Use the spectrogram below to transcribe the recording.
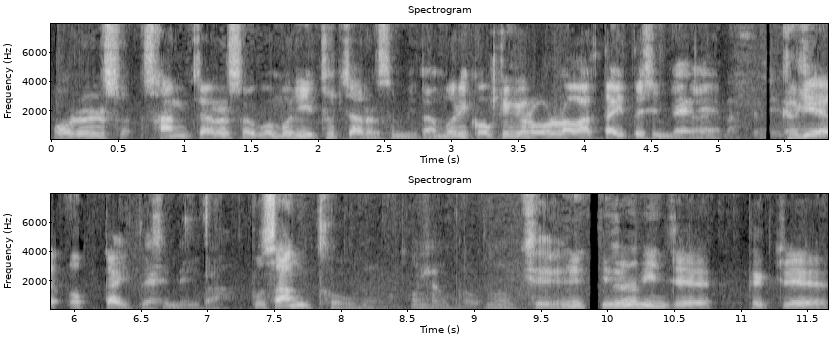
오를 상자를 쓰고 머리 두자를 씁니다. 머리 꼭대기로 올라왔다 이 뜻입니다. 네, 네, 맞습니다. 그게 없다 이 뜻입니다. 네. 부상토. 음, 어, 오케이. 이런 이제 백주의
